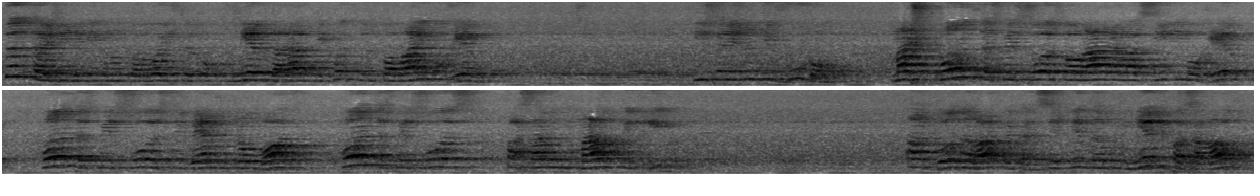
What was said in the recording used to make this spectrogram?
tanta gente aqui que não tomou, isso eu estou com medo danado, porque quantos tomaram e morreram. Isso eles não divulgam. Mas quantas pessoas tomaram a vacina e morreram? Quantas pessoas tiveram trombose? Quantas pessoas passaram mal terrível? A dona lá, coitada, de 70 anos, com medo de passar mal,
